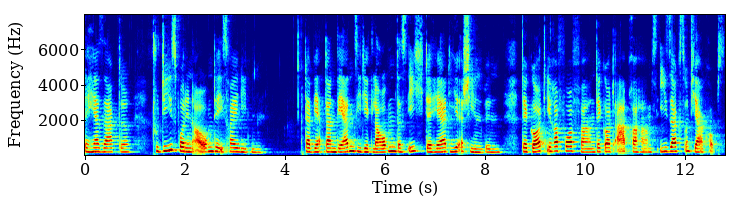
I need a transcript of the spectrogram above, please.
Der Herr sagte, tu dies vor den Augen der Israeliten dann werden sie dir glauben, dass ich, der Herr, dir erschienen bin, der Gott ihrer Vorfahren, der Gott Abrahams, Isaaks und Jakobs.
